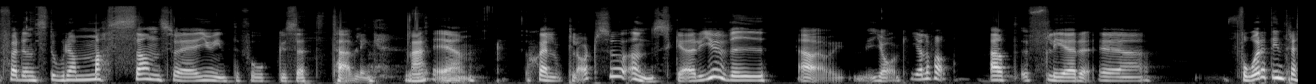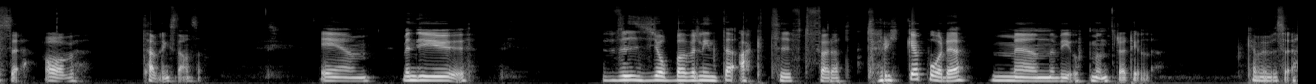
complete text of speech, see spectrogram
För den stora massan så är ju inte fokuset tävling. Nej. Eh, självklart så önskar ju vi, ja, jag i alla fall, att fler eh, får ett intresse av tävlingsdansen. Eh, men det är ju, vi jobbar väl inte aktivt för att trycka på det, men vi uppmuntrar till det. Kan vi väl säga,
